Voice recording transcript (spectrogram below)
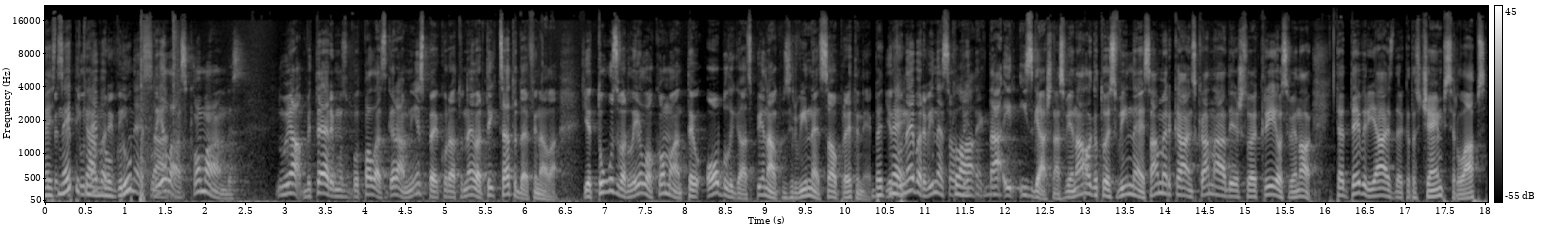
Mēs netikām no grupas lielās komandas. Nu jā, bet te arī mums būtu palaists garām iespēja, kurā tu nevari tikt ceturtajā finālā. Ja tu uzvari lielo komandu, tev obligāts pienākums ir vinēt savu pretinieku. Bet ja ne, tu nevari vinēt savu klā... pretinieku, tā ir izgāšanās. Vienalga, tu esi vinējis amerikāņus, kanādiešus vai krievus, vienalga. Tad tev ir jāizdara, ka tas čempions ir labs.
